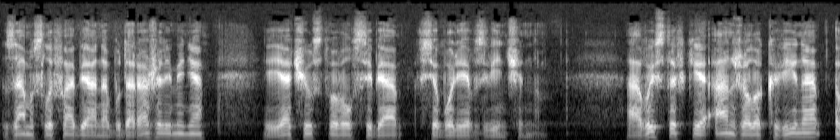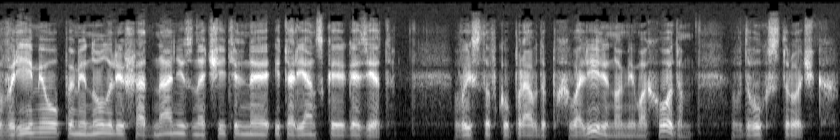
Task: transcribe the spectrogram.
Замыслы Фабиана будоражили меня, и я чувствовал себя все более взвинченным. О выставке Анджело Квина в Риме упомянула лишь одна незначительная итальянская газета. Выставку, правда, похвалили, но мимоходом, в двух строчках.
